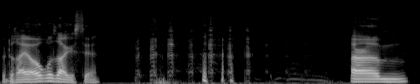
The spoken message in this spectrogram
Für drei Euro sage ich es dir. ähm,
